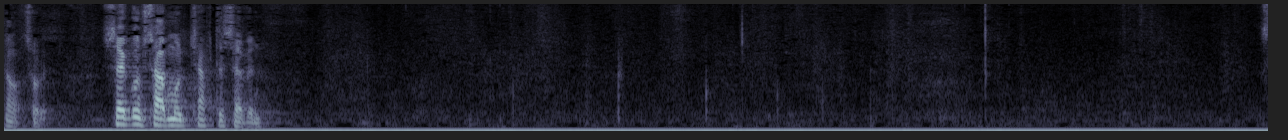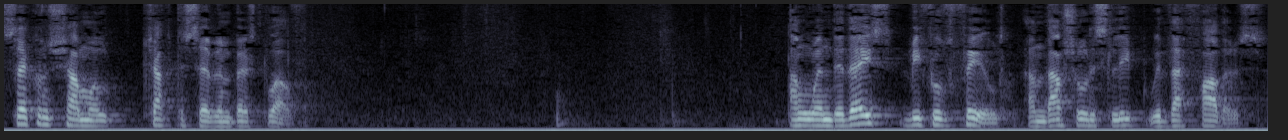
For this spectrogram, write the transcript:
No, sorry. 2 Samuel chapter 7. Second Samuel chapter 7 verse 12. And when the days be fulfilled, and thou shalt sleep with thy fathers,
